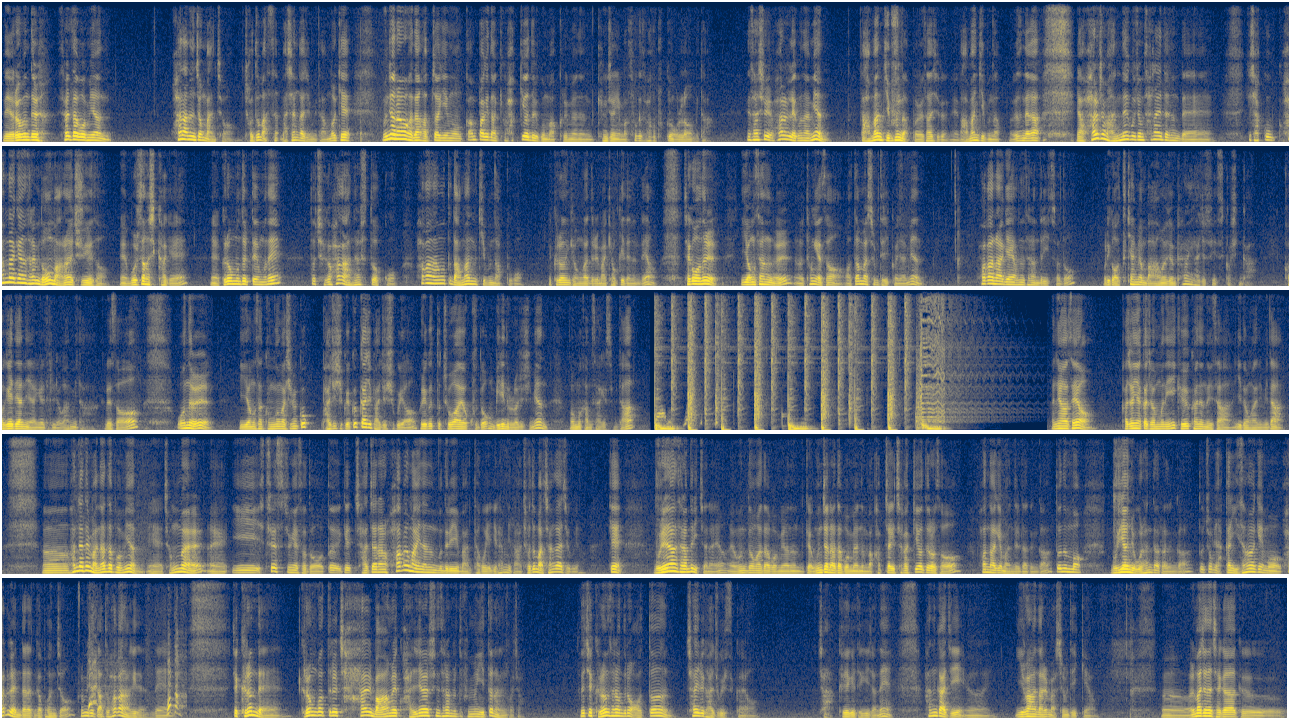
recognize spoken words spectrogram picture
네, 여러분들 살다 보면 화나는 적 많죠. 저도 마사, 마찬가지입니다. 뭐 이렇게 운전하고 가다가 갑자기 뭐 깜빡이도 않게 확 끼어들고 막 그러면은 굉장히 막 속에서 화가 불끈 올라옵니다. 근데 사실 화를 내고 나면 나만 기분 나빠요, 사실은. 네, 나만 기분 나빠요. 그래서 내가 야, 화를 좀 안 내고 좀 살아야 되는데 자꾸 화나게 하는 사람이 너무 많아요, 주위에서. 예, 몰상식하게. 예, 그런 분들 때문에 또 제가 화가 안 날 수도 없고 화가 나면 또 나만 기분 나쁘고 그런 경과들을 많이 겪게 되는데요. 제가 오늘 이 영상을 어, 통해서 어떤 말씀을 드릴 거냐면 화가 나게 하는 사람들이 있어도 우리가 어떻게 하면 마음을 좀 편하게 가질 수 있을 것인가 거기에 대한 이야기를 드리려고 합니다. 그래서 오늘 이 영상 궁금하시면 꼭 봐주시고요. 끝까지 봐주시고요. 그리고 또 좋아요, 구독 미리 눌러주시면 너무 감사하겠습니다. 안녕하세요. 가정의학과 전문의 교육하는 의사 이동환입니다. 어, 환자들 만나다 보면 예, 정말 예, 이 스트레스 중에서도 또 이렇게 자잘한 화가 많이 나는 분들이 많다고 얘기를 합니다. 저도 마찬가지고요. 이게 무례한 사람들 있잖아요. 예, 운동하다 보면은 그러니까 운전하다 보면은 막 갑자기 차가 끼어들어서 화나게 만들다든가 또는 뭐 무리한 욕을 한다라든가 또 좀 약간 이상하게 뭐 화를 낸다라든가 먼저 그러면 이제 나도 화가 나게 되는데 이제 그런데 그런 것들을 잘 마음을 관리할 수 있는 사람들도 분명히 있다는 거죠. 도대체 그런 사람들은 어떤 차이를 가지고 있을까요? 자, 그 얘기를 드리기 전에 한 가지 어, 일화 하나를 말씀을 드릴게요. 어, 얼마 전에 제가 그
